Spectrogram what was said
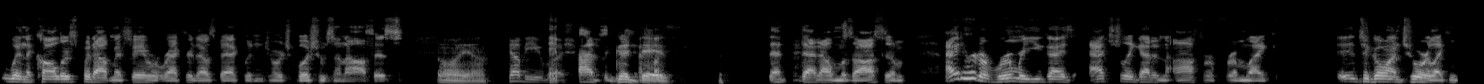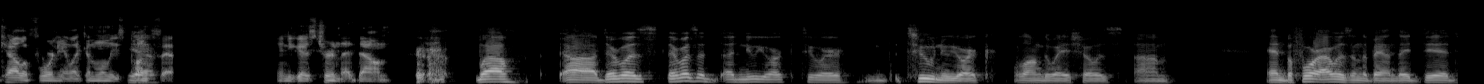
when the Callers put out my favorite record. That was back when George Bush was in office. Oh yeah. W Bush. That's good days. That that album was awesome. I had heard a rumor you guys actually got an offer from like eh, to go on tour, like in California, like on one of these punk Yeah. fests, and you guys turned that down. Well, uh, there was there was a, a New York tour, two New York along the way shows. Um, and before I was in the band, they did,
